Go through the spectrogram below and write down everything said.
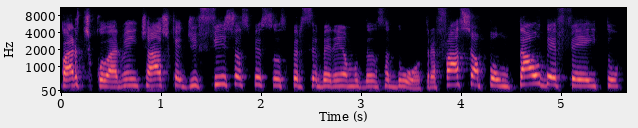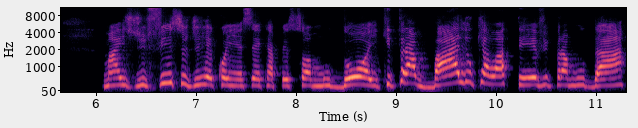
particularmente, acho que é difícil as pessoas perceberem a mudança do outro. É fácil apontar o defeito, mais difícil de reconhecer que a pessoa mudou e que trabalho que ela teve para mudar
